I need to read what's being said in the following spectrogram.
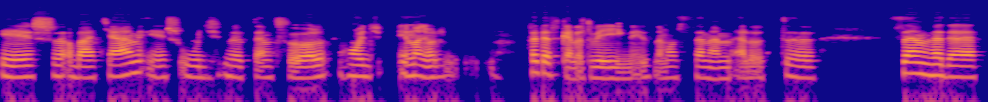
és a bátyám, és úgy nőttem föl, hogy én nagyon, tehát ezt kellett végignéznem a szemem előtt. Szenvedett,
